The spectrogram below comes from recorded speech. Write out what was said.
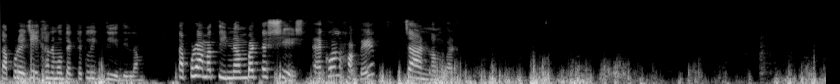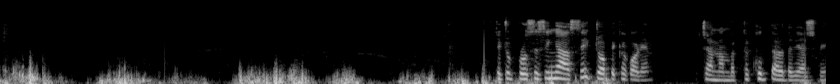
তারপরে যে এখানের মধ্যে একটা ক্লিক দিয়ে দিলাম। তারপরে আমার তিন নাম্বারটা শেষ, এখন হবে চার নাম্বার। একটু প্রসেসিং এ আছে একটু অপেক্ষা করেন। চার নাম্বারটা খুব তাড়াতাড়ি আসবে।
